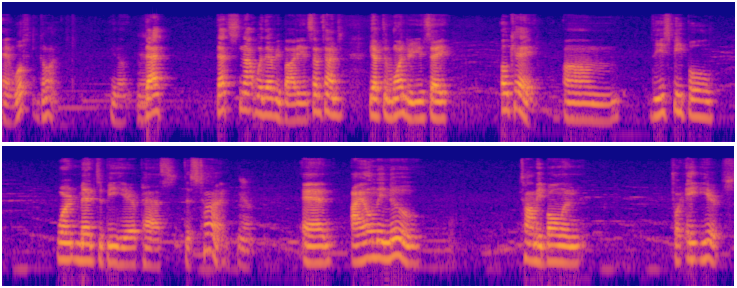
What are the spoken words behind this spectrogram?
And woof, gone. You know, Yeah. that that's not with everybody. And sometimes you have to wonder, you say, okay, um, these people weren't meant to be here past this time. Yeah. and I only knew Tommy Bolin for eight years.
